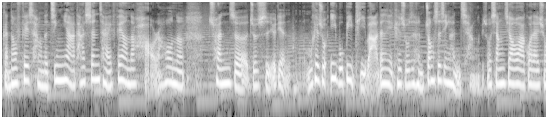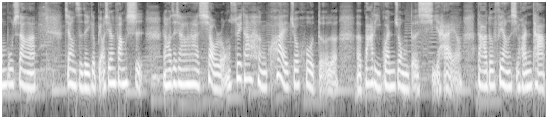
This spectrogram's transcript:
感到非常的惊讶。他身材非常的好，然后呢，穿着就是有点，我们可以说衣不蔽体吧，但是也可以说是很装饰性很强，比如说香蕉啊挂在胸部上啊，这样子的一个表现方式。然后再加上他的笑容，所以他很快就获得了呃巴黎观众的喜爱啊，大家都非常喜欢他。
